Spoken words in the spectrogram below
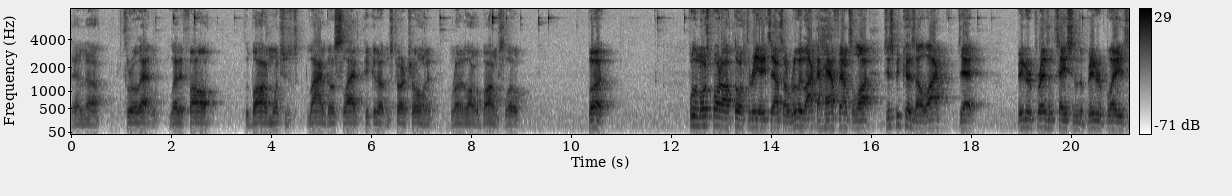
and uh, throw that let it fall to the bottom. Once your line goes slack, pick it up and start trolling it, run it along the bottom slow. But for the most part, I'll throw a 3 8 ounce. I really like a half ounce a lot just because I like that bigger presentation of the bigger blades.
